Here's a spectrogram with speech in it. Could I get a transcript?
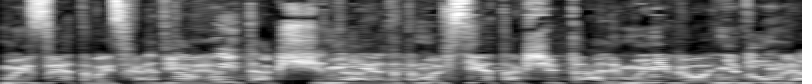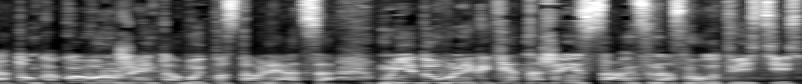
Мы из этого исходили. Это вы так считали. Нет, это мы все так считали. Мы не, не думали о том, какое вооружение туда будет поставляться. Мы не думали, какие отношения с санкций нас могут вестись.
